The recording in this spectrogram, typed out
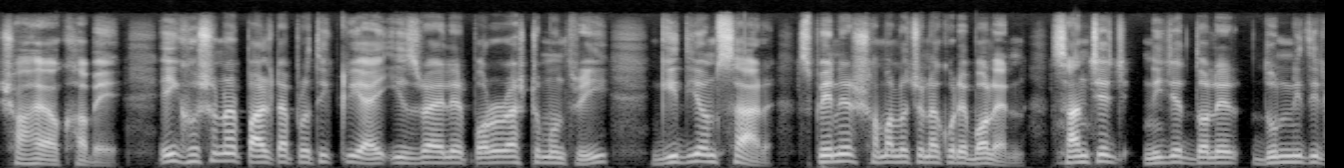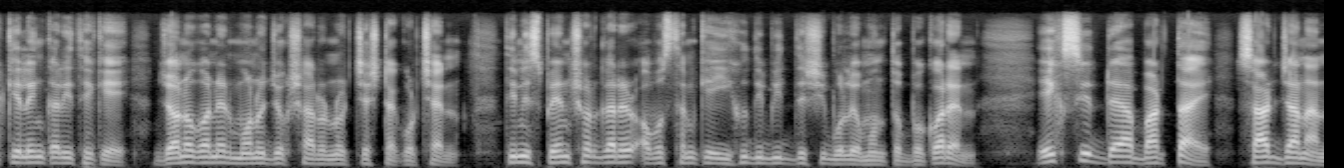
সহায়ক হবে। এই ঘোষণার পাল্টা প্রতিক্রিয়ায় ইসরায়েলের পররাষ্ট্রমন্ত্রী গিদিয়ন সার স্পেনের সমালোচনা করে বলেন, সানচেজ নিজের দলের দুর্নীতির কেলেঙ্কারি থেকে জনগণের মনোযোগ সারানোর চেষ্টা করছেন। তিনি স্পেন সরকারের অবস্থানকে ইহুদি বিদ্বেষী বলে মন্তব্য করেন। এক্সির দেয়া বার্তায় সার জানান,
